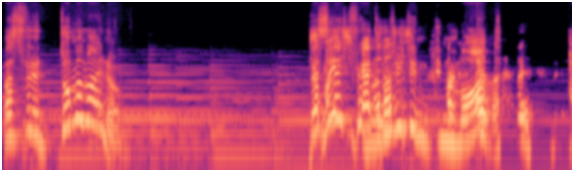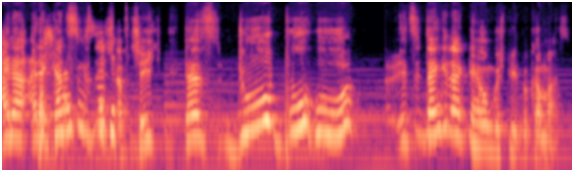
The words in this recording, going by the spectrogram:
Was für eine dumme Meinung. Das rechtfertigt natürlich den, den Mord einer, einer ganzen Gesellschaftsschicht, dass du, Buhu, jetzt in deinen Gedanken herumgespielt bekommen hast.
